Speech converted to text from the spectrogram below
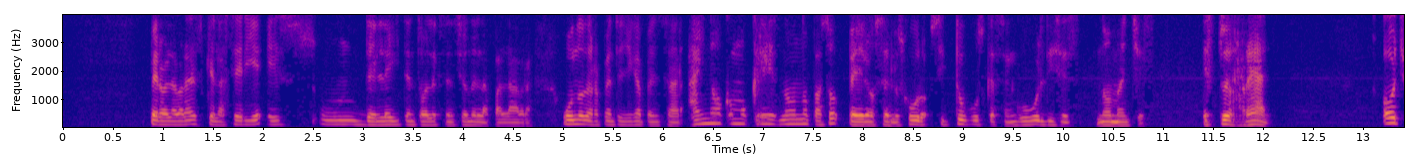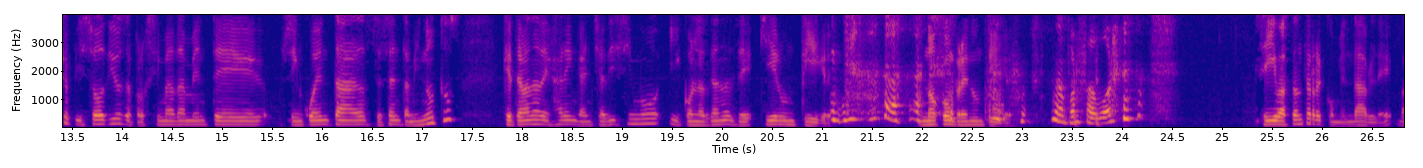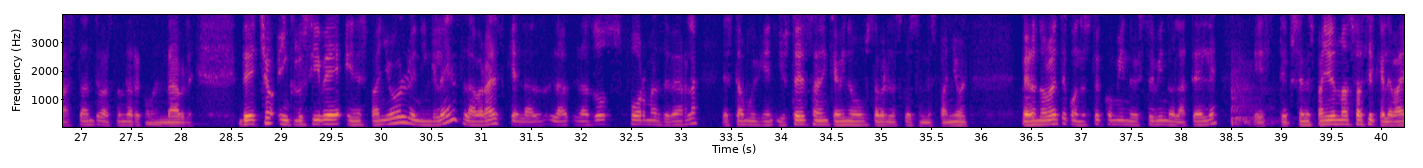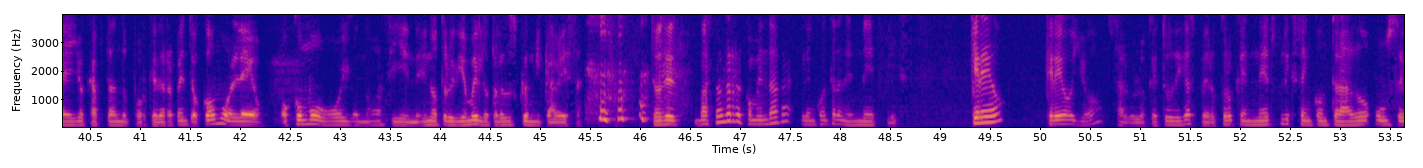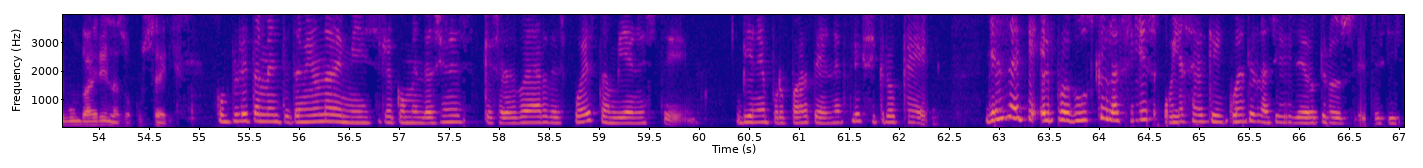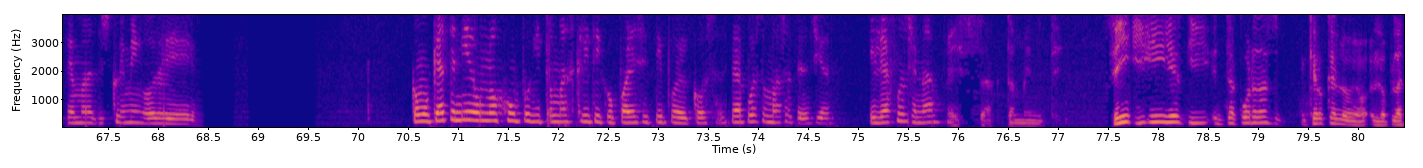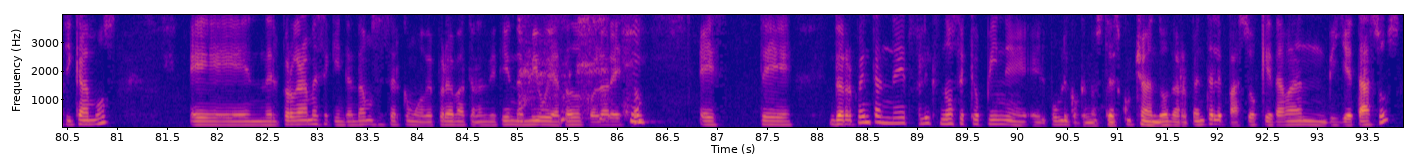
Pero la verdad es que la serie es un deleite en toda la extensión de la palabra. Uno de repente llega a pensar, ay no, ¿cómo crees? No, no pasó. Pero se los juro, si tú buscas en Google dices, no manches, esto es real ocho episodios de aproximadamente 50, 60 minutos que te van a dejar enganchadísimo y con las ganas de quiero un tigre. No compren un tigre. No, por favor. Sí, bastante recomendable, bastante, bastante recomendable. De hecho, inclusive en español o en inglés, la verdad es que las, las dos formas de verla está muy bien. Y ustedes saben que a mí no me gusta ver las cosas en español. Pero normalmente cuando estoy comiendo y estoy viendo la tele, este, pues en español es más fácil que le vaya yo captando, porque de repente o cómo leo o cómo oigo, ¿no? Así en, otro idioma y lo traduzco en mi cabeza. Entonces, bastante recomendada, la encuentran en Netflix. Creo, creo yo, salvo lo que tú digas, pero creo que Netflix ha encontrado un segundo aire en las docuseries. Completamente. También una de mis recomendaciones que se las voy a dar después también este, viene por parte de Netflix y creo que ya sea que él produzca las series o ya sea que encuentre las series de otros este, sistemas de streaming o de... Como que ha tenido un ojo un poquito más crítico para ese tipo de cosas, le ha puesto más atención y le ha funcionado. Exactamente. Sí, y, y, y te acuerdas, creo que lo, lo platicamos en el programa ese que intentamos hacer como de prueba, transmitiendo en vivo y a todo color eso. Este, de repente a Netflix, no sé qué opine el público que nos está escuchando, de repente le pasó que daban billetazos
